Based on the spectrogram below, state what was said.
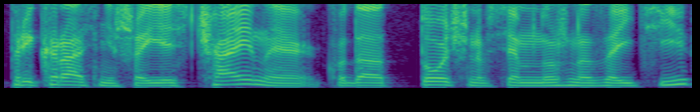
прекраснейшая есть чайная, куда точно всем нужно зайти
